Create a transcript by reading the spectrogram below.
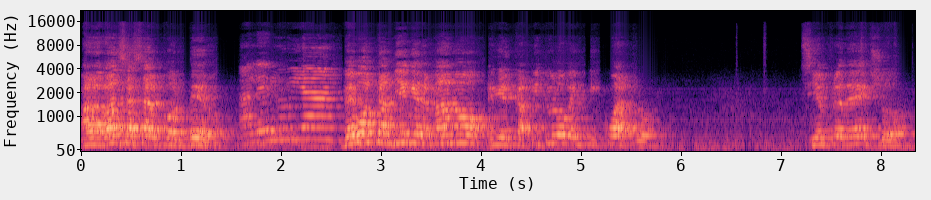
Alabanzas al Cordero. Aleluya. Vemos también, hermano, en el capítulo 24, siempre de Éxodo,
